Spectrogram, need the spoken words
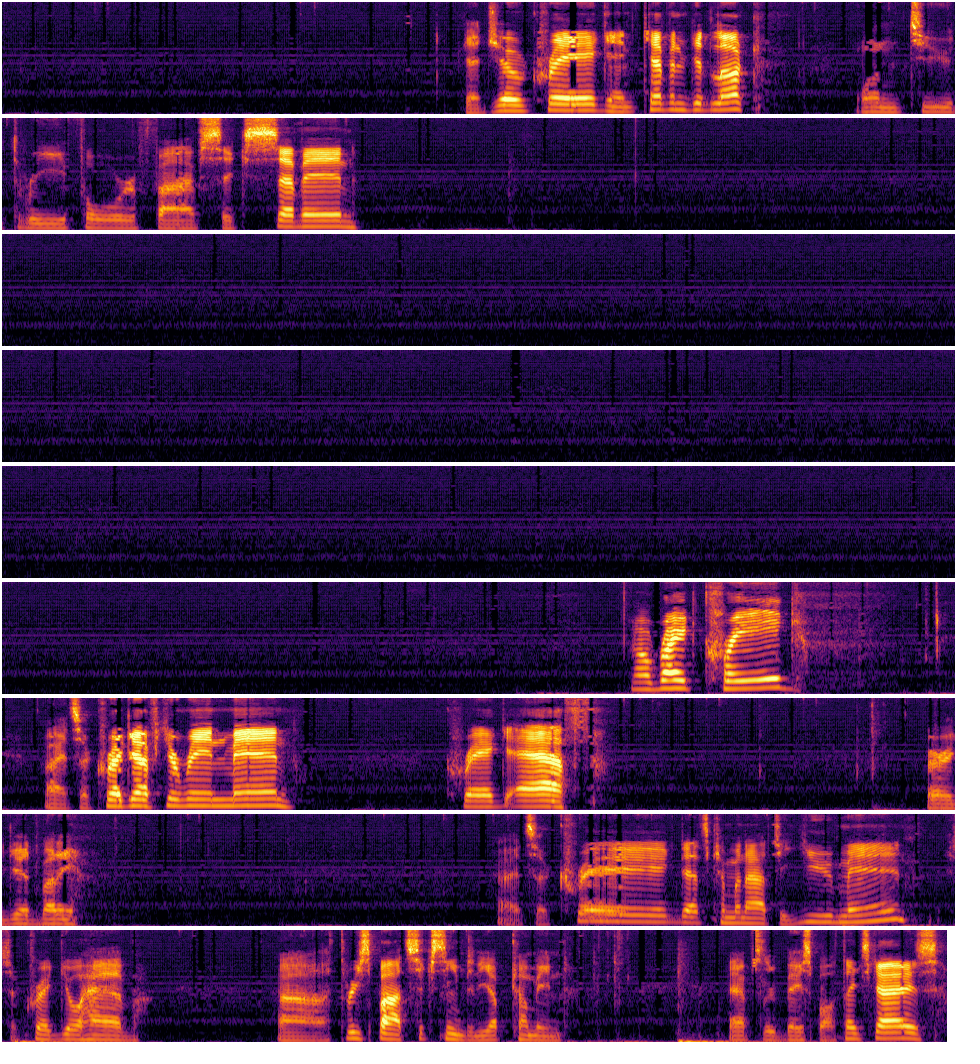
Got Joe, Craig, and Kevin. Good luck. One, two, three, four, five, six, seven. All right, Craig. All right, so Craig F, you're in, man. Craig F. Very good, buddy. All right, so Craig, that's coming out to you, man. So Craig, you'll have uh, three spots, six teams in the upcoming Absolute Baseball. Thanks, guys.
